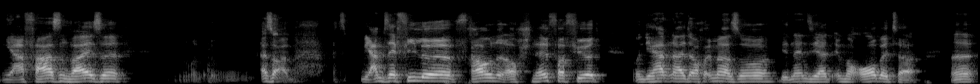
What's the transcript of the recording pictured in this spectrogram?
ja phasenweise, also wir haben sehr viele Frauen auch schnell verführt und die hatten halt auch immer so, wir nennen sie halt immer Orbiter, ne?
